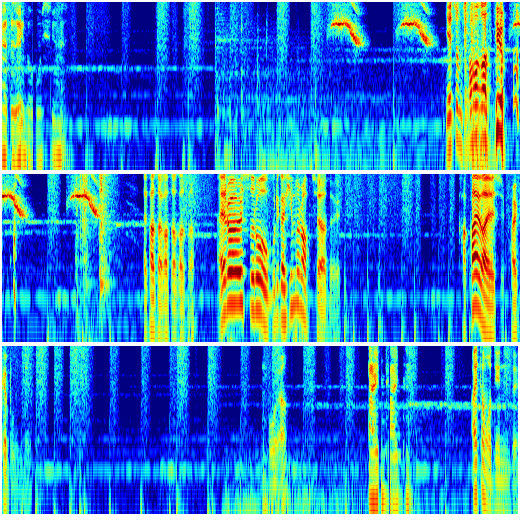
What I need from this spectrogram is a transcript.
야, 렉 너무 심해. 얘 좀 잡아가세요. 아, 가자 가자 가자. 아, 이럴수록 우리가 힘을 합쳐야 돼 가까이 가야지 밝게 보이네 뭐야? 아이템 아이템 아이템 어디 있는데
